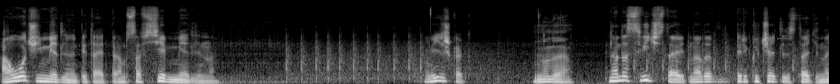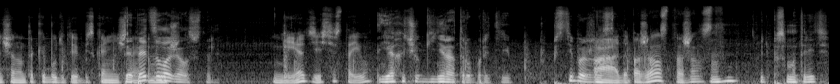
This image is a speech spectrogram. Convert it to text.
А очень медленно питает, прям совсем медленно. Видишь как? Ну да. Надо свич ставить, надо переключатель ставить, иначе она так и будет ее бесконечно. Ты опять Это мучить. залагал, что ли? Нет, здесь я стою. Я хочу к генератору пройти. Пропусти, пожалуйста. А, да пожалуйста, пожалуйста. Мгм. Хоть посмотреть.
